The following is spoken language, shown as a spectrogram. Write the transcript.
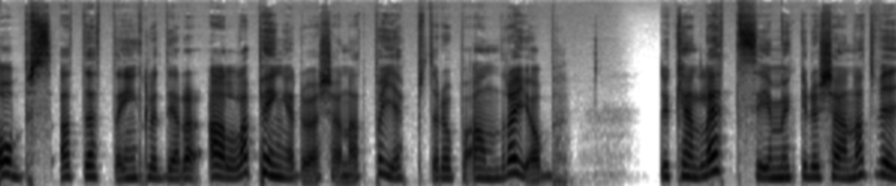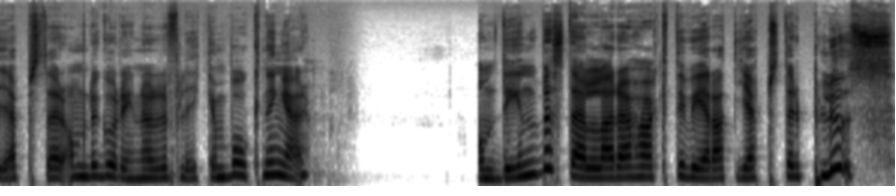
Obs! att detta inkluderar alla pengar du har tjänat på Jepster och på andra jobb. Du kan lätt se hur mycket du tjänat via Jepster om du går in under fliken bokningar. Om din beställare har aktiverat Jepster plus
